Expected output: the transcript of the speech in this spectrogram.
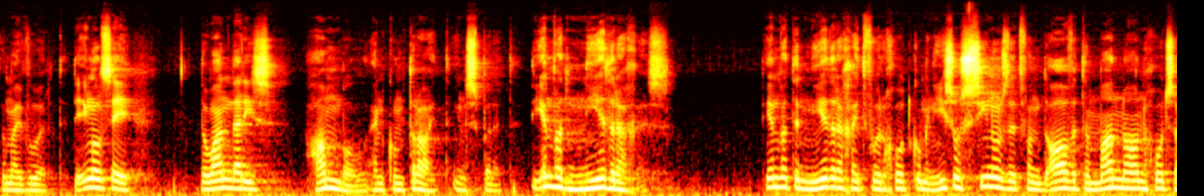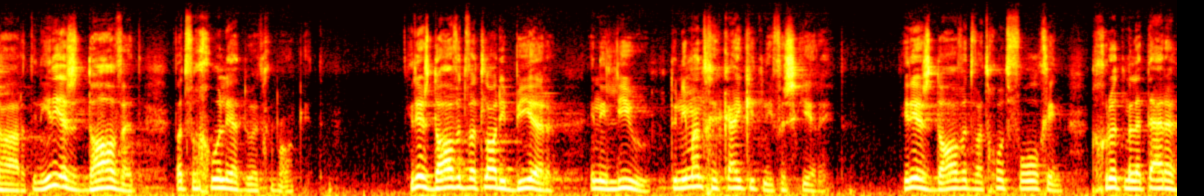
vir my woord." Die engel sê: "The one that is humble and contrite in spirit." Die een wat nederig is. Die een wat in nederigheid voor God kom en hierso sien ons dit van Dawid, 'n man na in God se hart. En hierdie is Dawid wat vir Goliat doodgemaak het. Hierdie is Dawid wat klaar die beer en die leeu, toe niemand gekyk het nie, verskeer het. Hierdie is Dawid wat God volg en groot militêre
